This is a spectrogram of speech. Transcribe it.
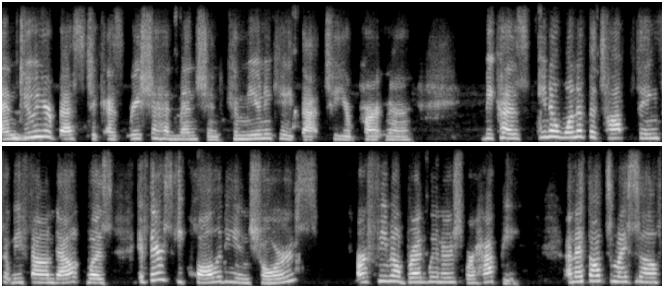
And do your best to as risha had mentioned communicate that to your partner. Because you know one of the top things that we found out was if there's equality in chores our female breadwinners were happy. And i thought to myself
